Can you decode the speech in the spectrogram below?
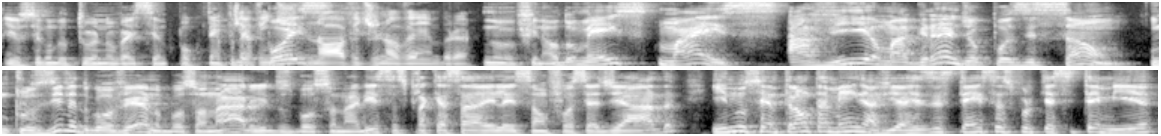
e o segundo turno vai ser pouco tempo Dia depois. 29 de novembro. No final do mês, mas havia uma grande oposição, inclusive do governo Bolsonaro e dos bolsonaristas, para que essa eleição fosse adiada. E no Centrão também havia resistências, porque se temia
